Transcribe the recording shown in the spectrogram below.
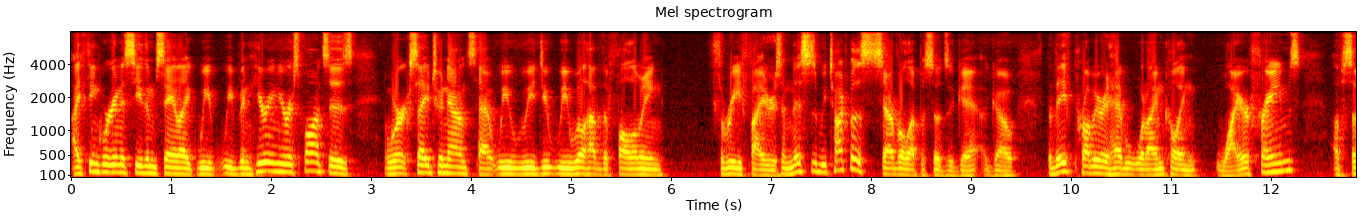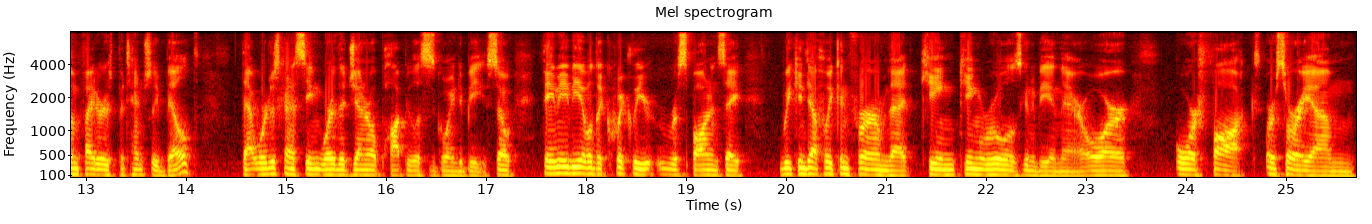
I think we're going to see them say like we've we've been hearing your responses, and we're excited to announce that we we do we will have the following three fighters. And this is we talked about this several episodes ago, but they've probably already had what I'm calling wireframes of some fighters potentially built that we're just kind of seeing where the general populace is going to be. So they may be able to quickly respond and say, we can definitely confirm that King King Rool is going to be in there, or or Fox, or sorry, um,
